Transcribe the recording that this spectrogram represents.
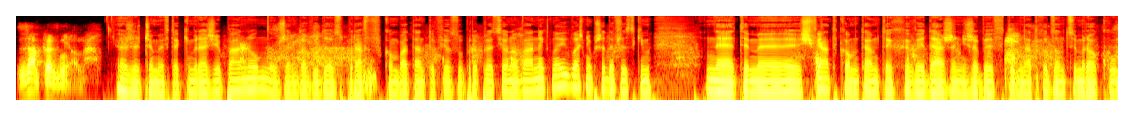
zapewniona. Życzymy w takim razie panu, Urzędowi do Spraw Kombatantów i Osób Represjonowanych, no i właśnie przede wszystkim e, tym e, świadkom tamtych wydarzeń, żeby w tym nadchodzącym roku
